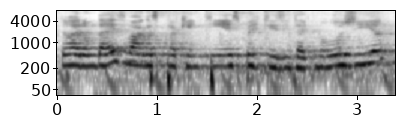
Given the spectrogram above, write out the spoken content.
Então, eram 10 vagas para quem tinha expertise em tecnologia,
